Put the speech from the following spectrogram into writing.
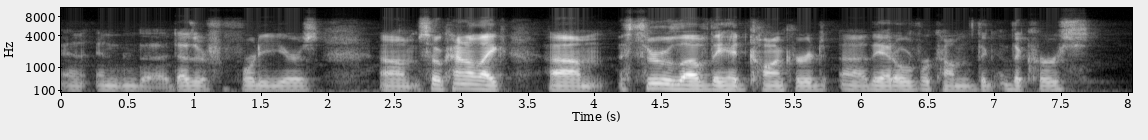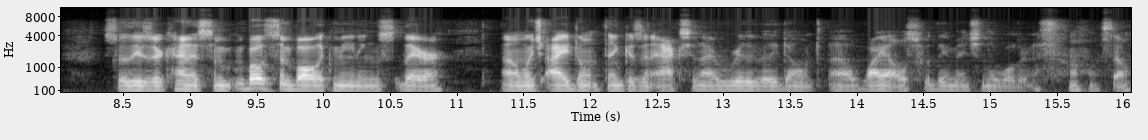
in, in the desert for 40 years. Um, so kind of like um, through love they had conquered, uh, they had overcome the, the curse. So these are kind of some both symbolic meanings there, um, which I don't think is an accident. I really, really don't. Uh, why else would they mention the wilderness? so,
